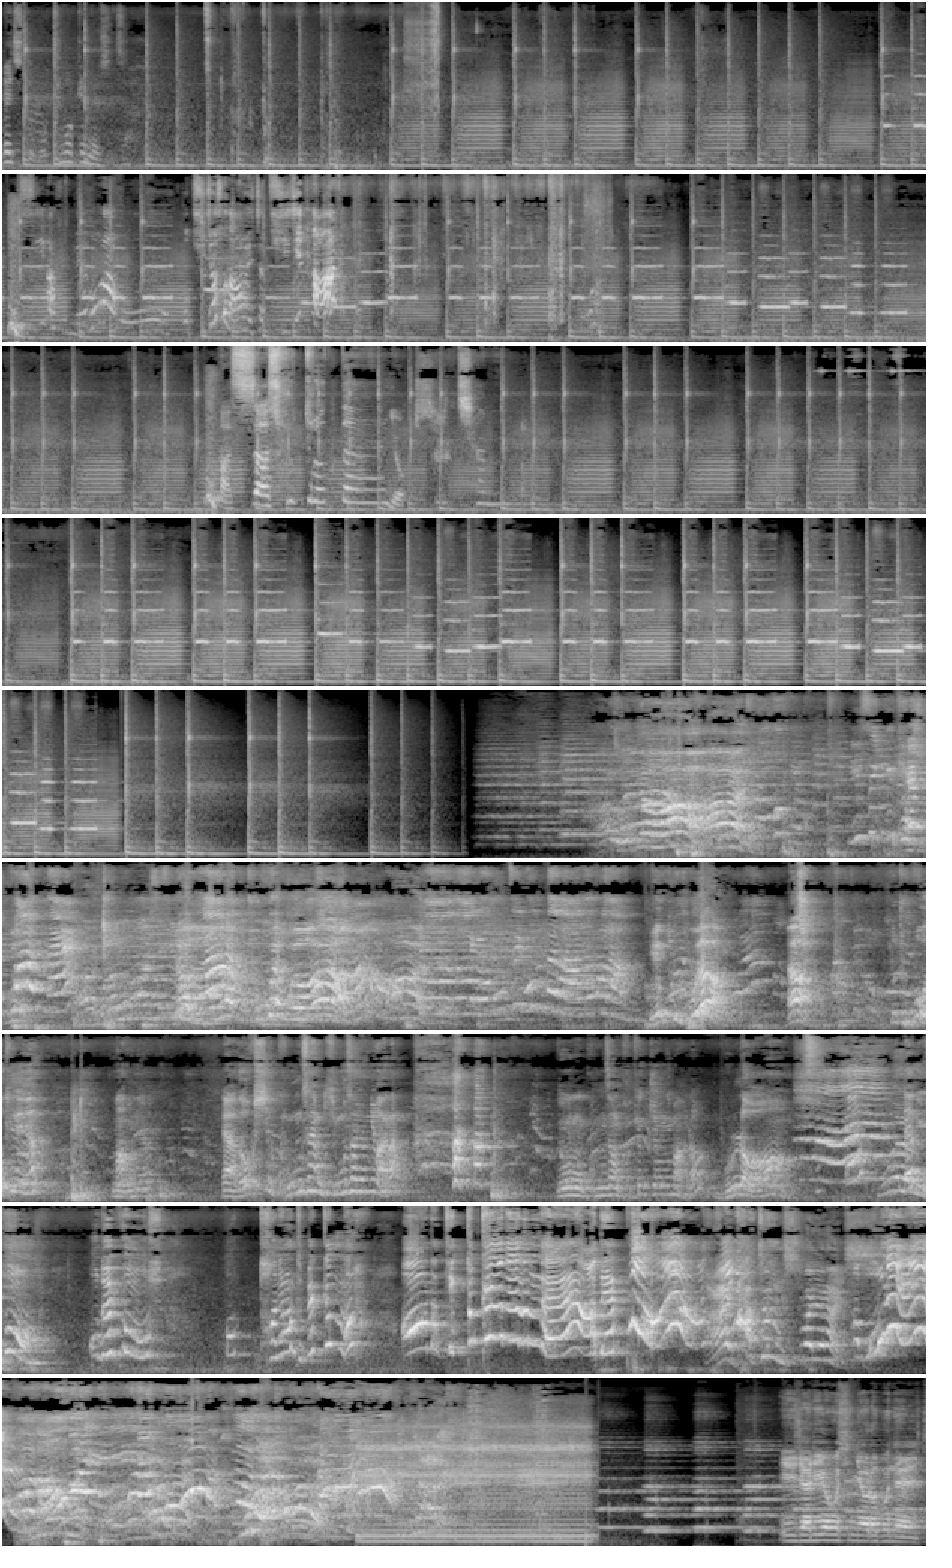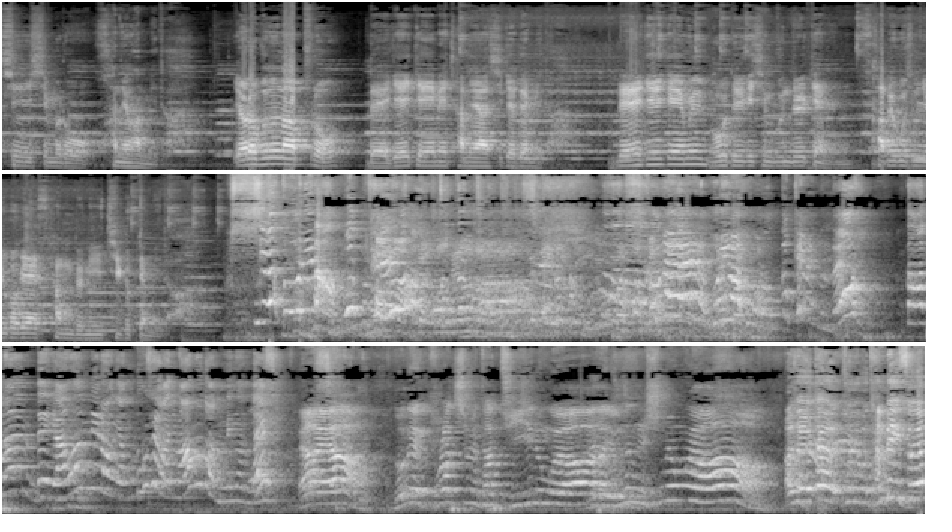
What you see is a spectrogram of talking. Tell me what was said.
날배지도 못 해먹겠네 진짜 나오면 진짜 뒤진다? 아싸 술 들었다 역시 참 박혁정님 알아? 몰라. 내 폰. 어, 내 폰. 어, 씨. 어, 담임한테 뺏겼나? 아, 나 틱톡 해야 되는데. 아, 내 폰. 아이, 닥쳐 좀 씨발려나. 아, 뭐해? 아, 나와라, 이 자리에 오신 여러분을 진심으로 환영합니다. 여러분은 앞으로 4개의 게임에 참여하시게 됩니다. 4개의 게임을 모두 이기신 분들께는 456억의 상금이 지급됩니다. 근데 우리가 그걸 어떻게 믿는데? 어? 나는 내 양언니랑 양동생 아니면 아무도 안 믿는데? 야야 너네 구라치면 다 뒤지는 거야 나 연세는 심형구야 아, 저 일단, 저기 뭐 담배 있어요?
